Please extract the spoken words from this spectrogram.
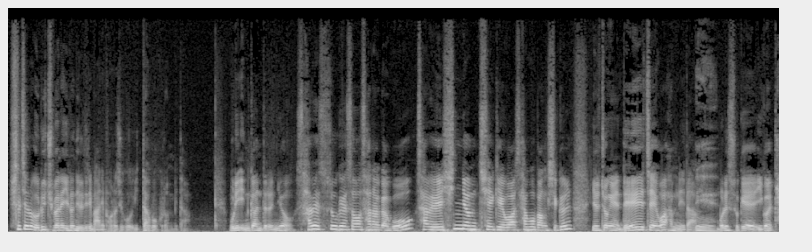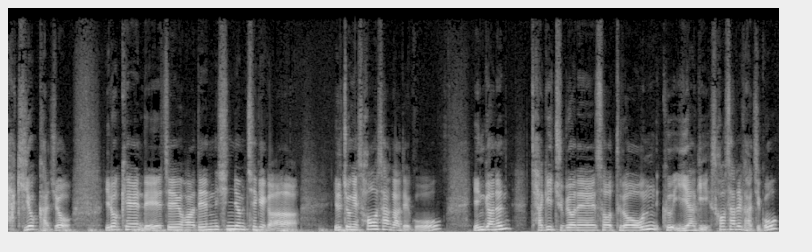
실제로 우리 주변에 이런 일들이 많이 벌어지고 있다고 그럽니다. 우리 인간들은요, 사회 속에서 살아가고 사회의 신념 체계와 사고 방식을 일종의 내재화합니다. 네. 머릿속에 이걸 다 기억하죠. 이렇게 내재화된 신념 체계가 일종의 서사가 되고 인간은 자기 주변에서 들어온 그 이야기, 서사를 가지고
